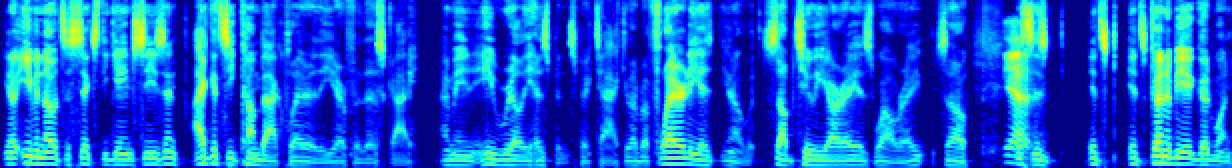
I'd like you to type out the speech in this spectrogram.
you know, even though it's a 60 game season, I could see comeback player of the year for this guy. I mean, he really has been spectacular. But Flaherty is, you know, sub two ERA as well, right? So yeah. this is it's it's going to be a good one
